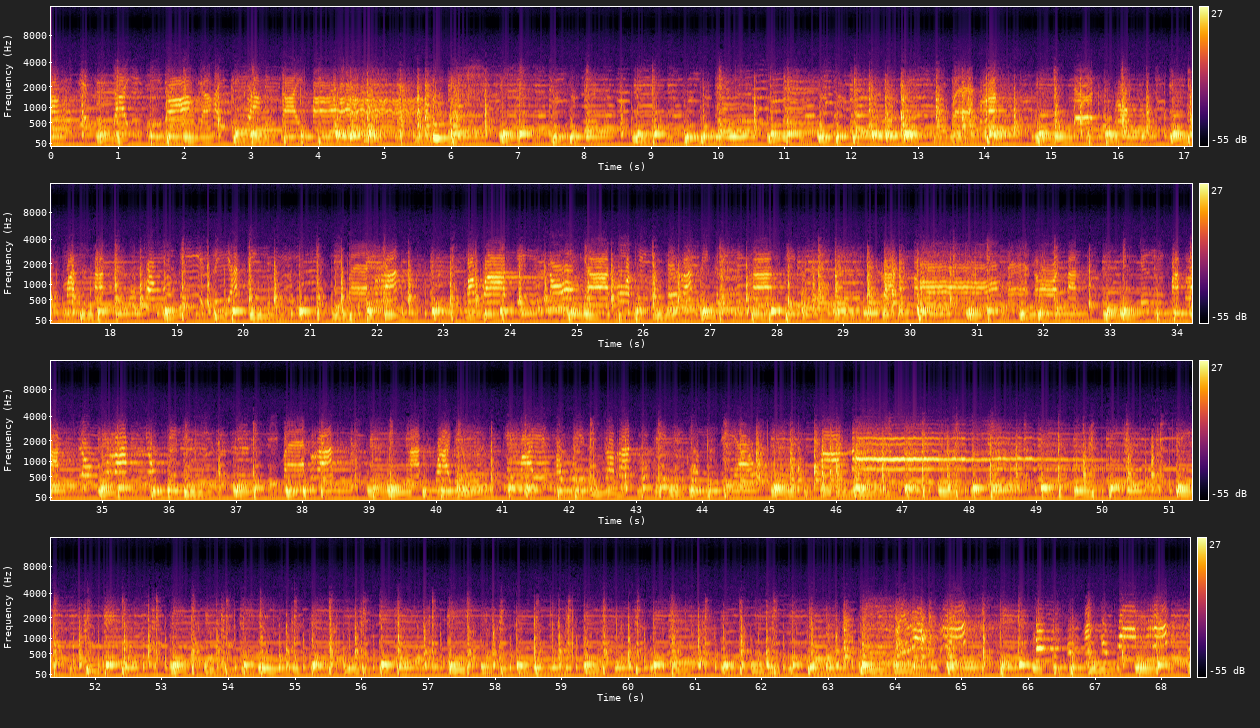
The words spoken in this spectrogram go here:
วังเจ็บใจที่บางอย่าให้เป็นครั้งใจตาแบกรักเดินบุกรบมันหนักบุของพี่เสียจริงแบกรักมาฝากจริง ปักหลักลงรักยุคินที่แบกรักหนักกว่าหินที่ไม่ทวินกระรัด Stop!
